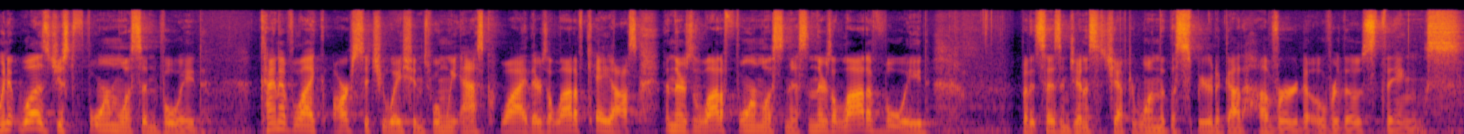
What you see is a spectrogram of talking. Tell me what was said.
when it was just formless and void. Kind of like our situations when we ask why. There's a lot of chaos and there's a lot of formlessness and there's a lot of void. But it says in Genesis chapter 1 that the Spirit of God hovered over those things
